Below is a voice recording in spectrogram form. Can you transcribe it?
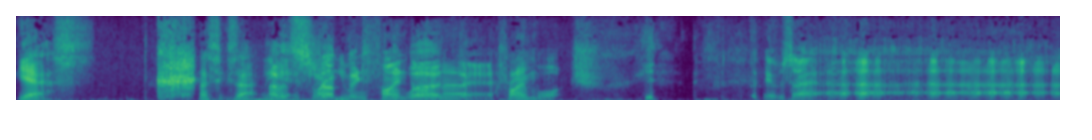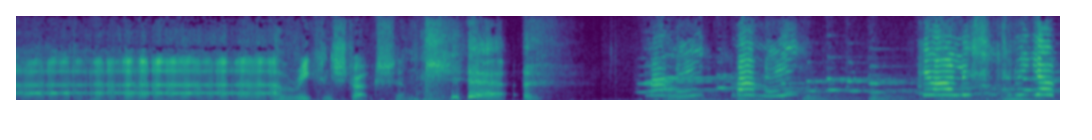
Yes, that's exactly. I was it. was It's like you struggling would for the find word on uh, there. Crime Watch. it was a, a reconstruction. Yeah. Mummy, Mummy, can I listen to the Yog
